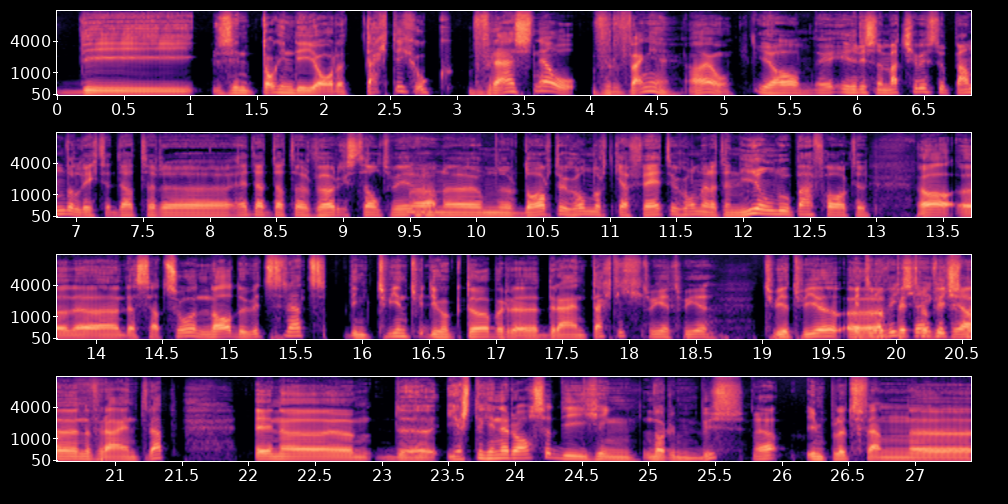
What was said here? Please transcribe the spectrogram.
die zijn toch in de jaren 80 ook vrij snel vervangen. Ah, ja, er is een match geweest op Anderlecht dat er, uh, dat, dat er voorgesteld werd ja. van, uh, om naar daar te gaan, naar het café te gaan, en dat een heel loop afhaakte. Ja, uh, dat zat zo. Na de wedstrijd, ik denk 22 oktober 83. 2-2. 2-2. Petrovic, Petrovic ja. een, een vrije trap. En uh, de eerste generatie die ging naar een bus. Ja. In plaats van uh,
